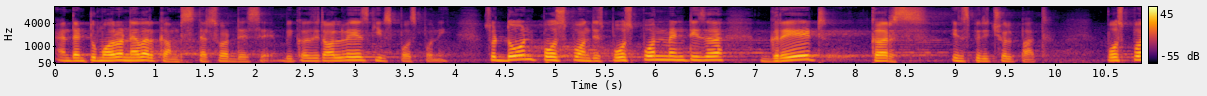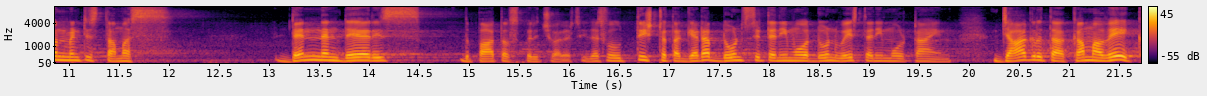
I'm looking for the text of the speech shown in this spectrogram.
And then tomorrow never comes. That's what they say, because it always keeps postponing. So don't postpone this. Postponement is a great curse in spiritual path. Postponement is tamas. Then and there is the path of spirituality. That's why Uttishtata, get up, don't sit anymore, don't waste any more time. Jagrata, come awake.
